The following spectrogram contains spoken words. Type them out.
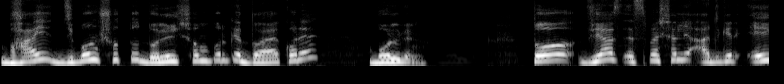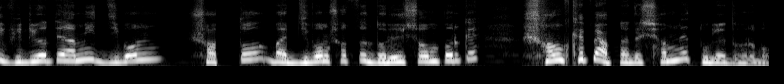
ভাই, জীবন সত্য, দলিল সম্পর্কে দয়া করে বলবেন। তো ভিয়াস স্পেশালি আজকের এই ভিডিওতে আমি জীবন সত্য বা জীবন সত্য, দলিল সম্পর্কে সংক্ষেপে আপনাদের সামনে তুলে ধরবো।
